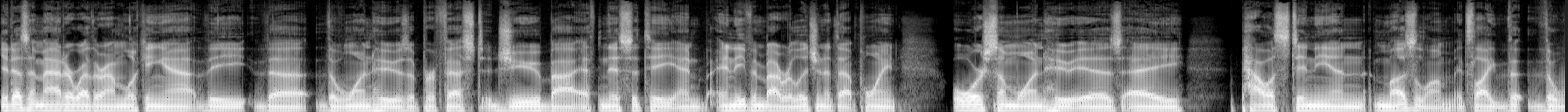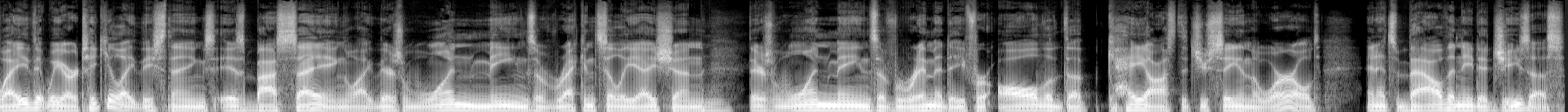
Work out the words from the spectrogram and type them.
it doesn't matter whether I'm looking at the the the one who is a professed Jew by ethnicity and and even by religion at that point, or someone who is a Palestinian Muslim. It's like the the way that we articulate these things is by saying like there's one means of reconciliation, mm-hmm. there's one means of remedy for all of the chaos that you see in the world, and it's bow the knee to Jesus.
